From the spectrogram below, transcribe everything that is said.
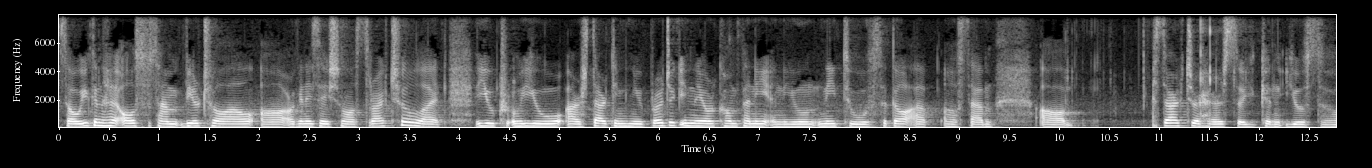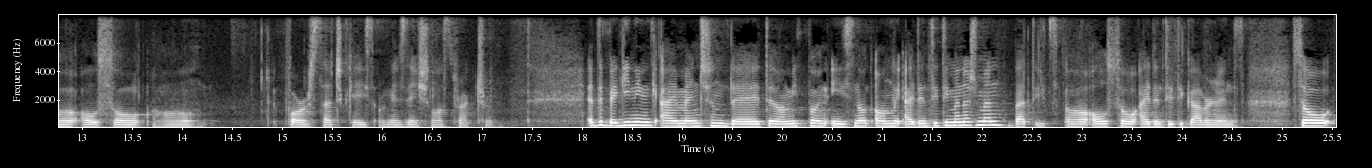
So you can have also some virtual uh, organizational structure, like you you are starting new project in your company and you need to set up uh, some uh, structure here, so you can use uh, also uh, for such case organizational structure. At the beginning, I mentioned that uh, Midpoint is not only identity management, but it's uh, also identity governance. So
